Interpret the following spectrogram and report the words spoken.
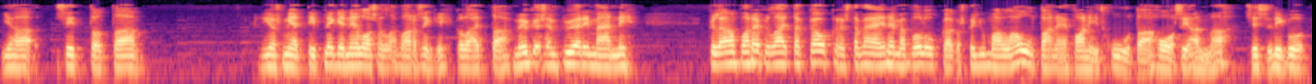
Ja sit tota, jos miettii Plege nelosella varsinkin, kun laittaa mökösen pyörimään, niin kyllä on parempi laittaa kaukkarista vähän enemmän volukkaa, koska jumalauta ne fanit huutaa Hoosiannaa. Siis niinku,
